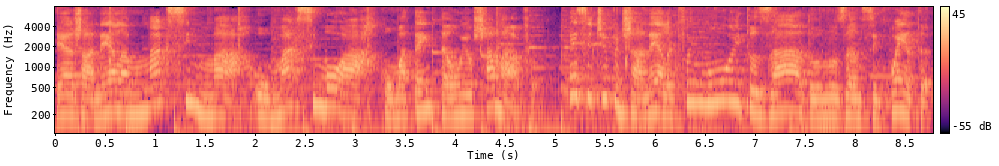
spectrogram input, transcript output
É a janela Maximar ou Maximoar, como até então eu chamava. Esse tipo de janela, que foi muito usado nos anos 50,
